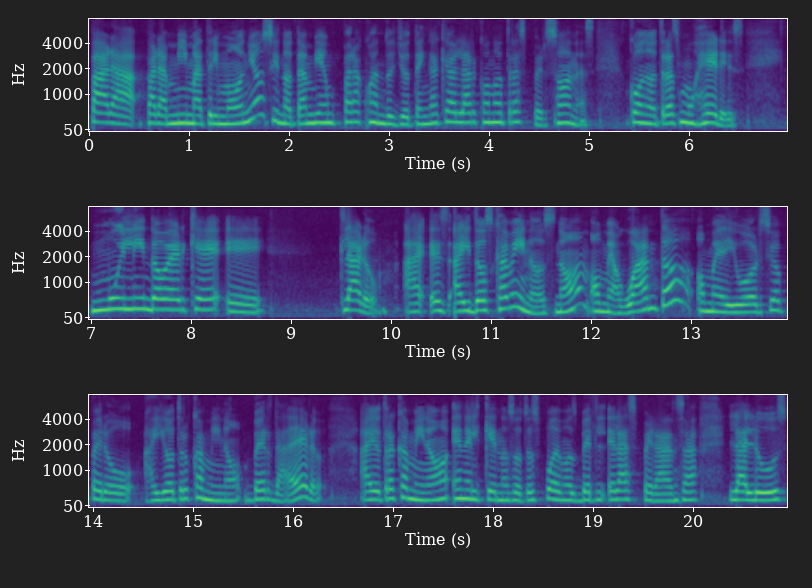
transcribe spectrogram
para, para mi matrimonio, sino también para cuando yo tenga que hablar con otras personas, con otras mujeres. Muy lindo ver que... Eh, claro, hay dos caminos, ¿no? O me aguanto o me divorcio, pero hay otro camino verdadero. Hay otro camino en el que nosotros podemos ver la esperanza, la luz,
